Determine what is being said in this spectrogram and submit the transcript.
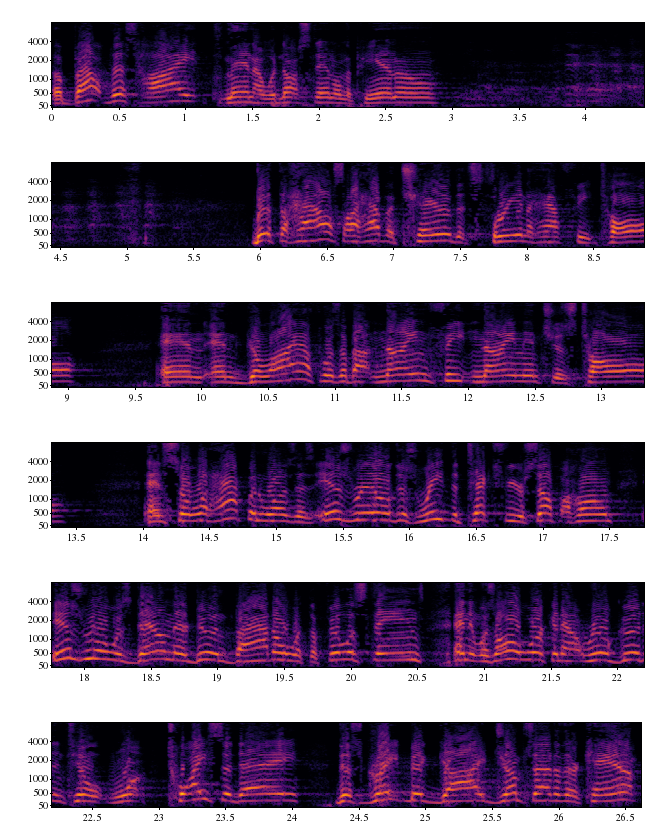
About this height, man, I would not stand on the piano. but at the house, I have a chair that's three and a half feet tall. And, and Goliath was about nine feet nine inches tall. And so what happened was, as Israel, just read the text for yourself at home. Israel was down there doing battle with the Philistines, and it was all working out real good until one, twice a day, this great big guy jumps out of their camp,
